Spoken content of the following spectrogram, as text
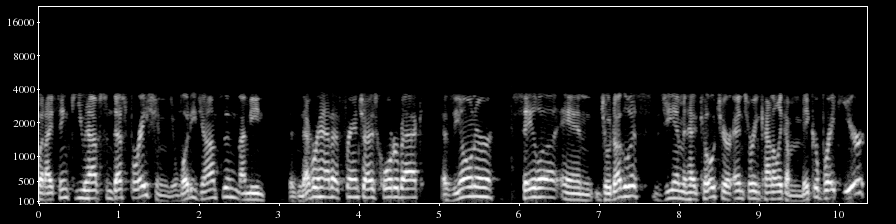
But I think you have some desperation. Woody Johnson, I mean, has never had a franchise quarterback as the owner, Saleh and Joe Douglas, GM and head coach, are entering kind of like a make or break year.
